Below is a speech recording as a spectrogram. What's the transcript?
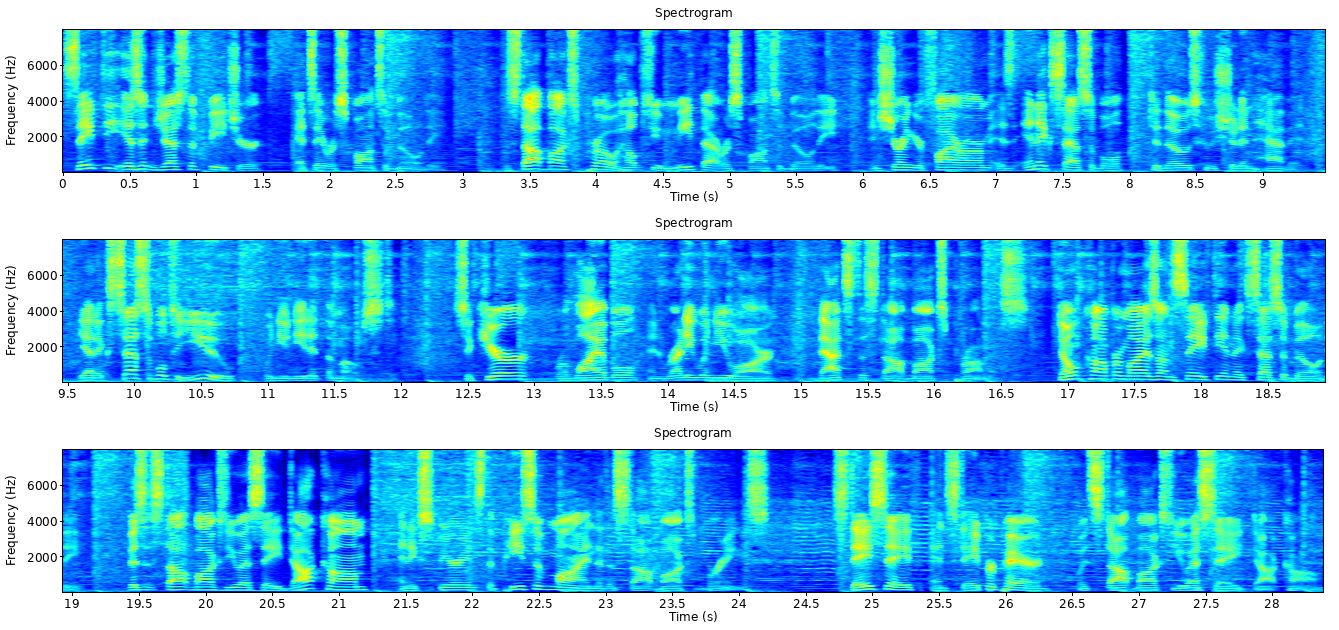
Safety isn't just a feature, it's a responsibility. The Stopbox Pro helps you meet that responsibility, ensuring your firearm is inaccessible to those who shouldn't have it, yet accessible to you when you need it the most. Secure, reliable, and ready when you are, that's the Stopbox promise. Don't compromise on safety and accessibility. Visit StopboxUSA.com and experience the peace of mind that the Stopbox brings. Stay safe and stay prepared with StopboxUSA.com.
